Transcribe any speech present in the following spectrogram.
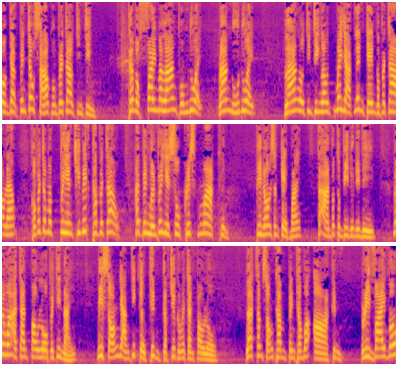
บอกอยากเป็นเจ้าสาวของพระเจ้าจริง ๆ ใครบอกไฟมาล้างผมด้วย ล้างหนูด้วยล้างเราจริง ๆ เราไม่อยากเล่นเกมกับพระเจ้าแล้ว ขอพระเจ้ามาเปลี่ยนชีวิตข้าพเจ้า ให้เป็นเหมือนพระเยซูคริสต์มากขึ้น พี่น้องสังเกตไหม ถ้าอ่านพระคัมภีร์ดูดีๆ ไม่ว่าอาจารย์เปาโลไปที่ไหน มีสองอย่างที่เกิดขึ้นกับชื่อของอาจารย์เปาโล และทั้งสองคำเป็นคำว่า R ขึ้น revival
